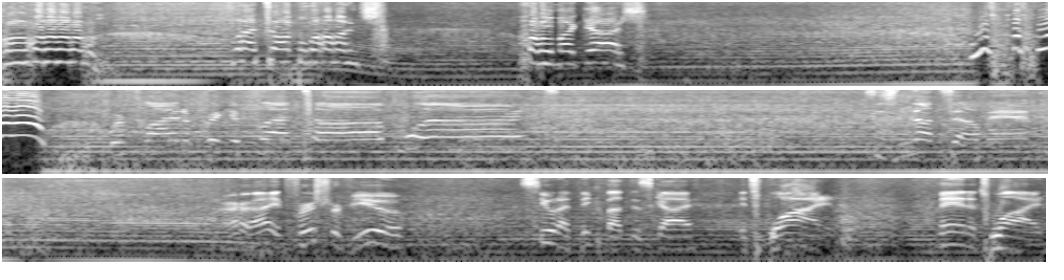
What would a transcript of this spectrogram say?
Oh, flat top launch. Oh my gosh. We're flying a freaking flat top. What? This is nuts out, man. All right, first review. Let's see what I think about this guy. It's wide. Man, it's wide.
